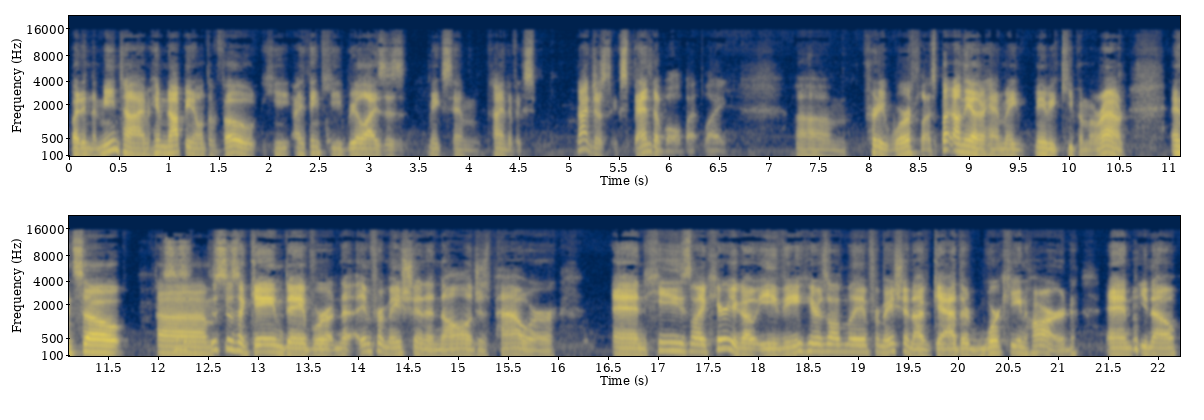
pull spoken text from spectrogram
but in the meantime him not being able to vote he i think he realizes makes him kind of ex- not just expendable but like um, pretty worthless. But on the other hand, may, maybe keep him around. And so This, is, um, this is a game, Dave, where information and knowledge is power. And he's like, "Here you go, Evvie. Here's all the information I've gathered working hard." And you know,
